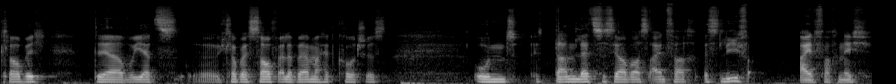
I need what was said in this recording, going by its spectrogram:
glaube ich, der wo jetzt, äh, ich glaube, bei South Alabama Head Coach ist. Und dann letztes Jahr war es einfach, es lief einfach nicht.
